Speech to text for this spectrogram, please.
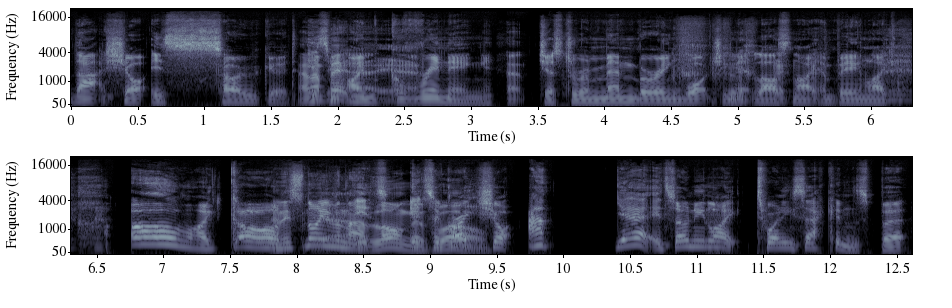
that shot is so good And I It's- bet- i'm Yeah, yeah. grinning Uh, just remembering watching it last night and being like oh my god and it's not even that it's, long it's as a well. great shot and yeah it's only like 20 seconds but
